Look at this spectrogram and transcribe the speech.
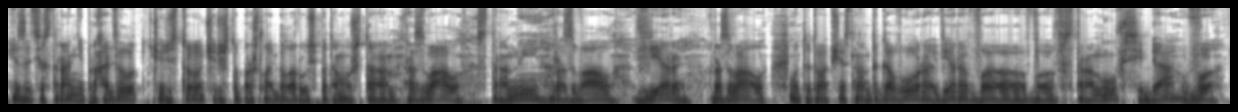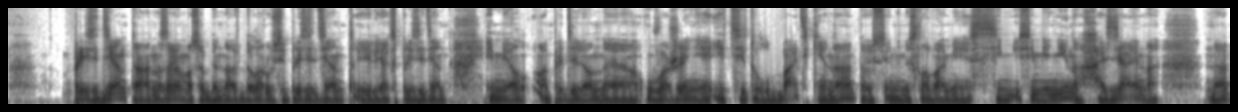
из этих стран не проходил через то, через что прошла Беларусь, потому что развал страны, развал веры, развал вот этого общественного договора, веры в, в, в страну, в себя, в президента, назовем особенно в Беларуси президент или экс-президент, имел определенное уважение и титул батьки, да, то есть, иными словами, семенина, хозяина да,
